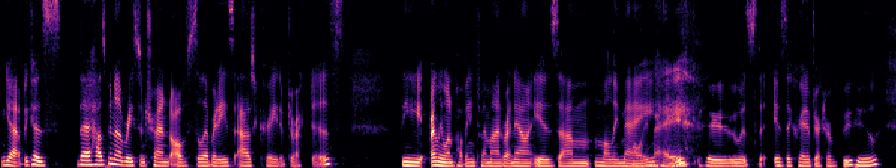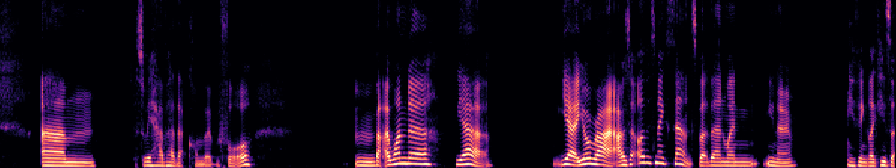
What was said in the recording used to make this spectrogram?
Yeah. Because there has been a recent trend of celebrities as creative directors. The only one popping into my mind right now is um, Molly May, Molly-Mae. who is the, is the creative director of Boohoo. Um, so we have had that combo before. Mm, but I wonder, yeah, yeah, you're right. I was like, oh, this makes sense. But then when you know you think like he's a,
